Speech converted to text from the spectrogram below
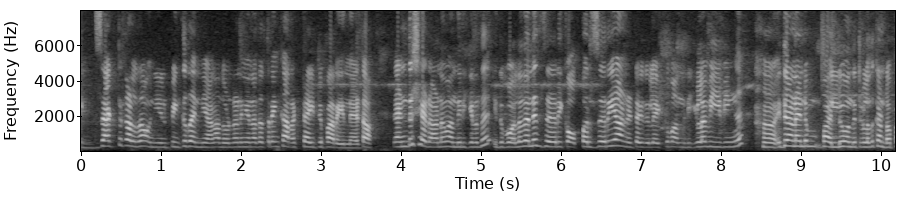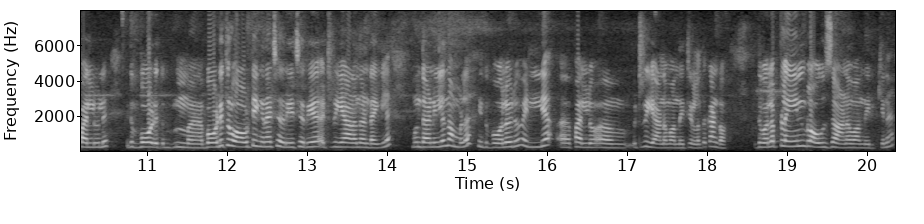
എക്സാക്ട് കളർ ഒനിയൻ പിങ്ക് തന്നെയാണ്. അതുകൊണ്ടാണ് ഞാൻ അത് അത്രയും കറക്റ്റായിട്ട് പറയുന്നത് കേട്ടോ. രണ്ട് ഷെയ്ഡാണ് വന്നിരിക്കുന്നത്. ഇതുപോലെ തന്നെ സെറി കോപ്പർ ജെറിയാണ് കേട്ടോ ഇതിലേക്ക് വന്നിരിക്കുന്ന വീവിങ് ഇതാണ് എന്റെ പല്ലു വന്നിട്ടുള്ളത് കണ്ടോ? പല്ലുവിൽ ഇത് ബോഡി ബോഡി ത്രൂ ഔട്ട് ഇങ്ങനെ ചെറിയ ചെറിയ ട്രീ ആണെന്നുണ്ടെങ്കിൽ മുന്താണിയിൽ നമ്മൾ ഇതുപോലെ ഒരു വലിയ പല്ലു ട്രീ ആണ് വന്നിട്ടുള്ളത്. കണ്ടോ? ഇതുപോലെ പ്ലെയിൻ ബ്ലൗസ് ആണ് വന്നിരിക്കുന്നത്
